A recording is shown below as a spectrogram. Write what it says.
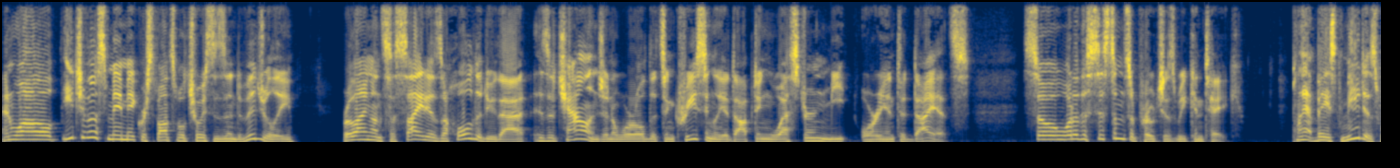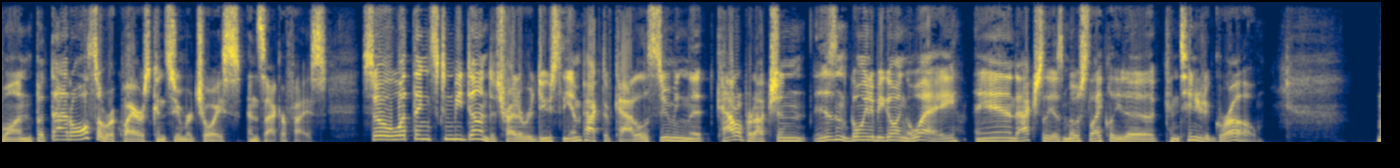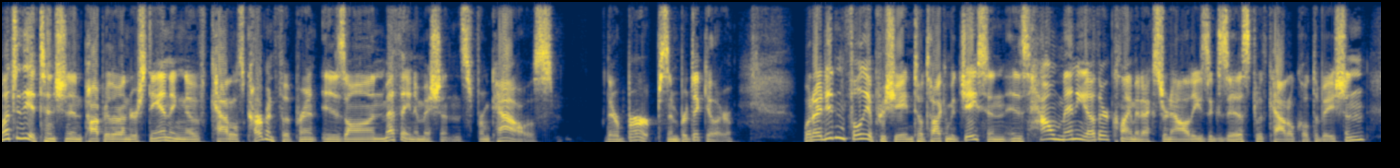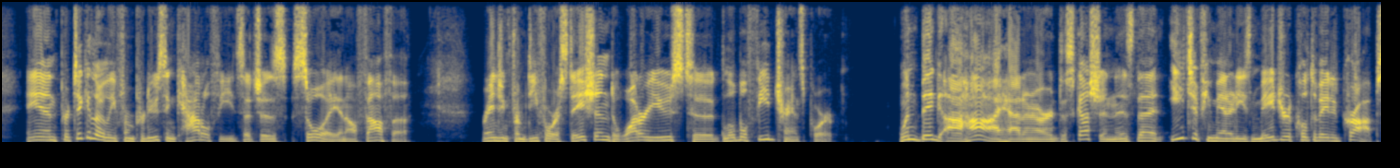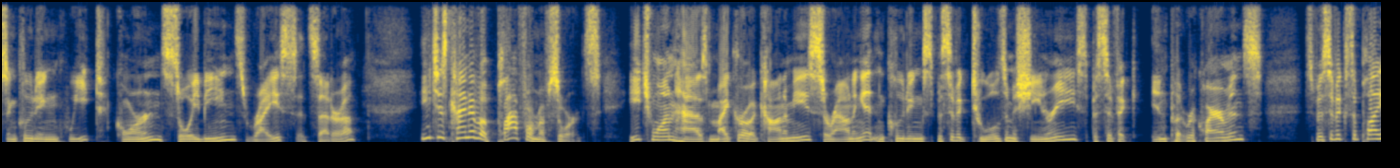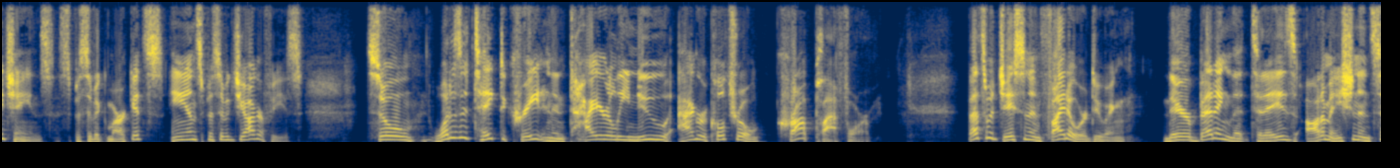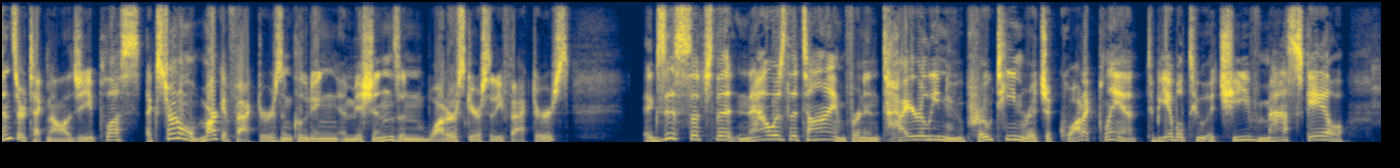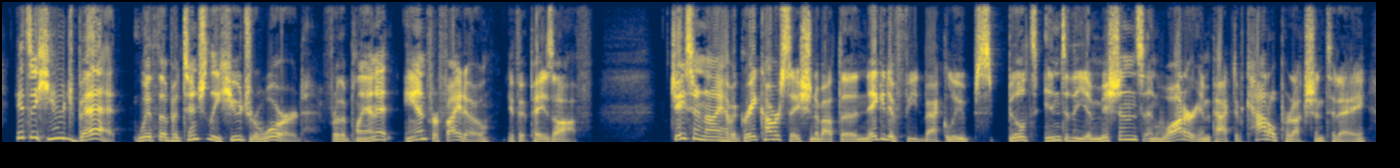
And while each of us may make responsible choices individually, relying on society as a whole to do that is a challenge in a world that's increasingly adopting Western meat oriented diets. So, what are the systems approaches we can take? Plant based meat is one, but that also requires consumer choice and sacrifice. So, what things can be done to try to reduce the impact of cattle, assuming that cattle production isn't going to be going away and actually is most likely to continue to grow? Much of the attention and popular understanding of cattle's carbon footprint is on methane emissions from cows, their burps in particular. What I didn't fully appreciate until talking with Jason is how many other climate externalities exist with cattle cultivation, and particularly from producing cattle feed such as soy and alfalfa, ranging from deforestation to water use to global feed transport. One big aha I had in our discussion is that each of humanity's major cultivated crops, including wheat, corn, soybeans, rice, etc., each is kind of a platform of sorts. Each one has microeconomies surrounding it, including specific tools and machinery, specific input requirements, specific supply chains, specific markets, and specific geographies. So, what does it take to create an entirely new agricultural crop platform? That's what Jason and Fyto are doing. They're betting that today's automation and sensor technology, plus external market factors, including emissions and water scarcity factors, exists such that now is the time for an entirely new protein rich aquatic plant to be able to achieve mass scale. It's a huge bet with a potentially huge reward for the planet and for Fyto if it pays off. Jason and I have a great conversation about the negative feedback loops built into the emissions and water impact of cattle production today,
